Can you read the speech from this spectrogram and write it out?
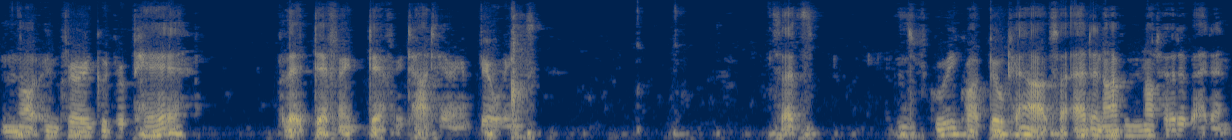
not in very good repair, but they're definitely, definitely Tartarian buildings. So that's it's really quite built out. So Aden, I've not heard of Aden.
